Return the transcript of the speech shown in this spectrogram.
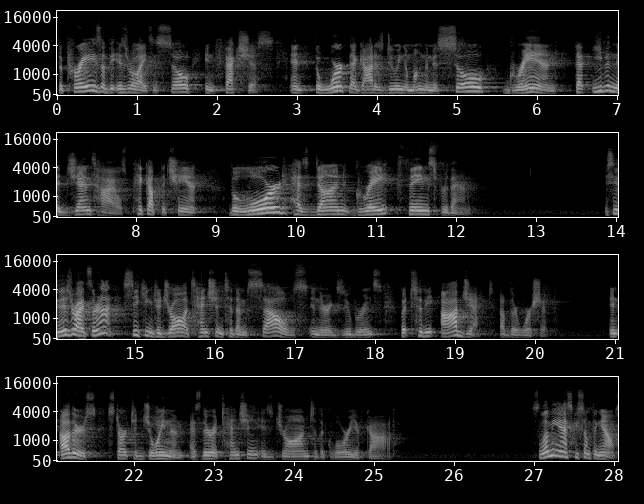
The praise of the Israelites is so infectious, and the work that God is doing among them is so grand that even the Gentiles pick up the chant The Lord has done great things for them. You see, the Israelites, they're not seeking to draw attention to themselves in their exuberance, but to the object of their worship and others start to join them as their attention is drawn to the glory of God. So let me ask you something else.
